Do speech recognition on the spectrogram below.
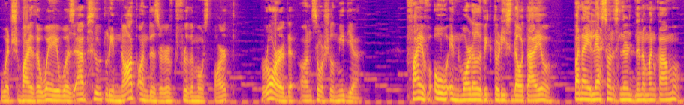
which by the way was absolutely not undeserved for the most part, roared on social media. 5-0 in moral victories daw tayo. Panay lessons learned na naman kamo.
